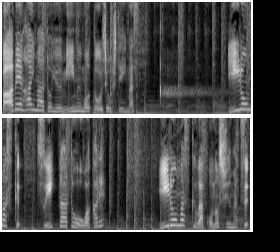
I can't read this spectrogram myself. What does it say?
バーベンハイマーというミームも登場しています。イーロン・マスクツイッターとお別れ？イーロン・マスクはこの週末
